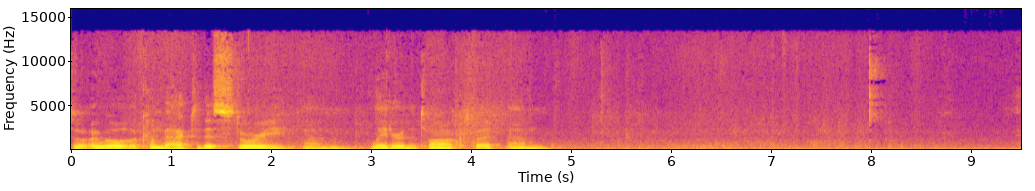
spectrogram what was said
so I will come back to this story um, later in the talk, but um, I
